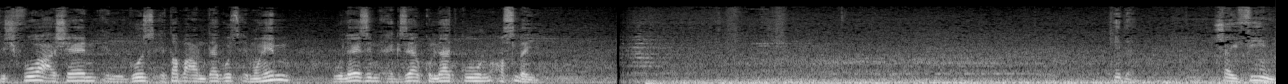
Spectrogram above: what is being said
تشوفوها عشان الجزء طبعا ده جزء مهم ولازم الاجزاء كلها تكون اصلية. كده. شايفين؟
